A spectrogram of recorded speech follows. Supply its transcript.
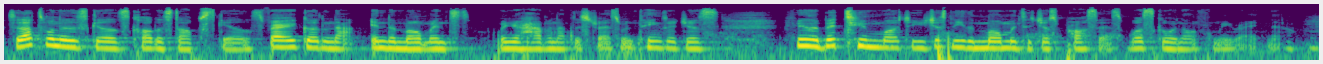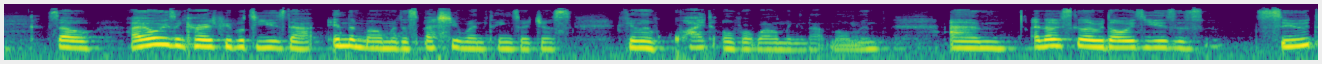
So that's one of the skills called the stop skill. It's very good in that in the moment when you're having that distress, when things are just feeling a bit too much and you just need a moment to just process what's going on for me right now. So I always encourage people to use that in the moment, especially when things are just feeling quite overwhelming in that moment. Um, another skill I would always use is soothe.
